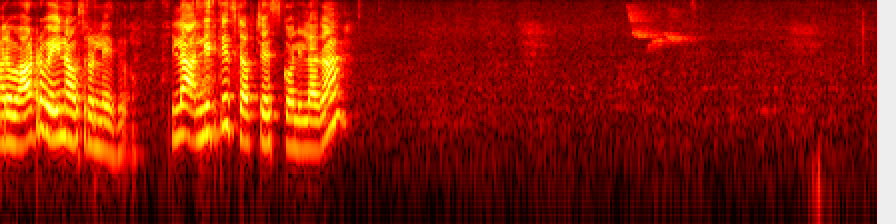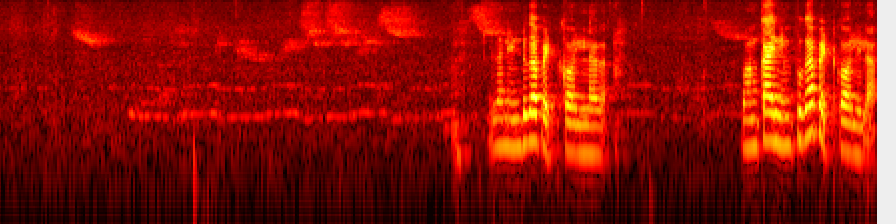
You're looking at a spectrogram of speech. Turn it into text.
మరి వాటర్ వేయని అవసరం లేదు. ఇలా అన్నిటికీ స్టఫ్ చేసుకోవాలి ఇలాగా. ఇలా నిండుగా పెట్టుకోవాలి ఇలాగా. వంకాయ నింపుగా పెట్టుకోవాలి ఇలా.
